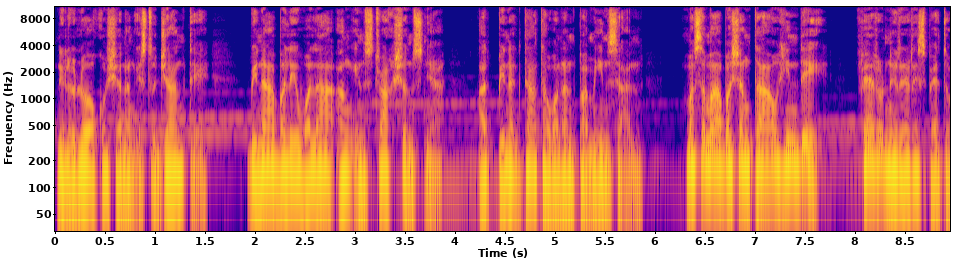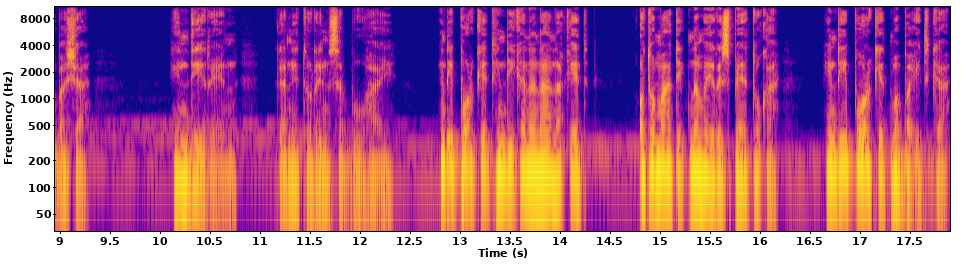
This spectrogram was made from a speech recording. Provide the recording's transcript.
niloloko siya ng estudyante, binabaliwala ang instructions niya at pinagtatawanan paminsan. Masama ba siyang tao? Hindi. Pero nirerespeto ba siya? Hindi rin. Ganito rin sa buhay. Hindi porket hindi ka nananakit, automatic na may respeto ka. Hindi porket mabait ka.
